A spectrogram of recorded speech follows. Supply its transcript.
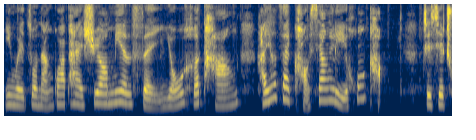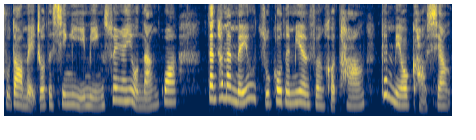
因为做南瓜派需要面粉、油和糖，还要在烤箱里烘烤。这些初到美洲的新移民虽然有南瓜，但他们没有足够的面粉和糖，更没有烤箱，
